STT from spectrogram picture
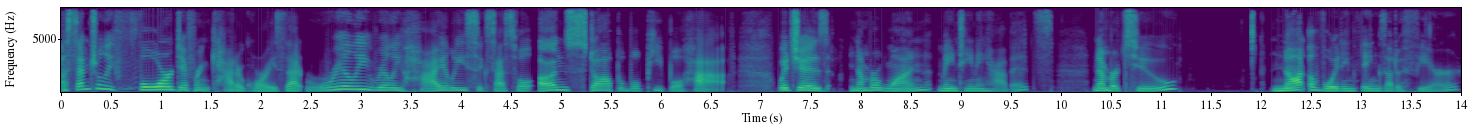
essentially four different categories that really, really highly successful, unstoppable people have, which is number one, maintaining habits. Number two, not avoiding things out of fear.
